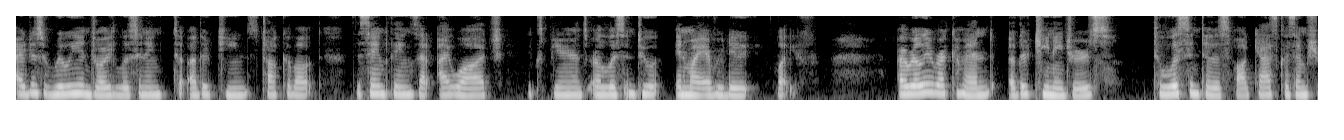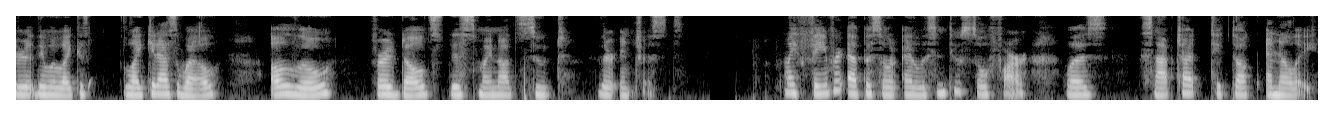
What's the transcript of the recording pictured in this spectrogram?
I just really enjoyed listening to other teens talk about the same things that I watch, experience, or listen to in my everyday life. I really recommend other teenagers to listen to this podcast because I'm sure they will like like it as well, although for adults this might not suit their interests. My favorite episode I listened to so far was Snapchat, TikTok, and LA.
